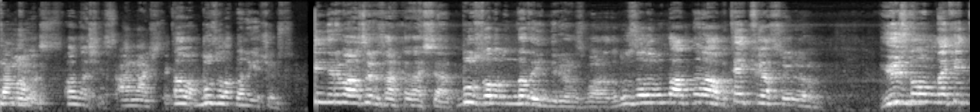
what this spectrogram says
Tamamız. Anlaşırız. Anlaştık. Tamam buzdolaplarına geçiyoruz. İndirime hazırız arkadaşlar. Buzdolabında da indiriyoruz bu arada. Buzdolabında Adnan abi tek fiyat söylüyorum. %10 nakit,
